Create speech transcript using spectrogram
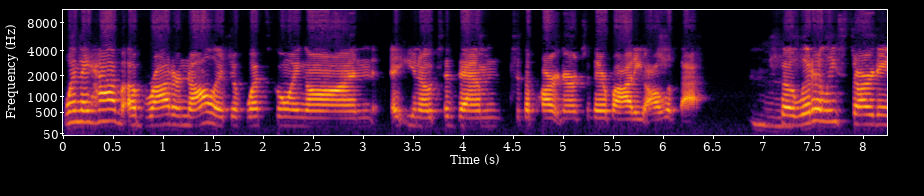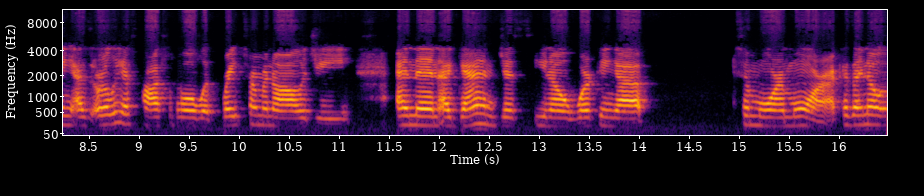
when they have a broader knowledge of what's going on, eh, you know, to them, to the partner, to their body, all of that. Mm-hmm. So, literally starting as early as possible with great terminology, and then again, just you know, working up to more and more. Because I know,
